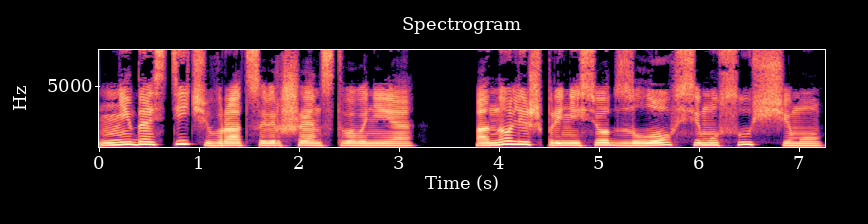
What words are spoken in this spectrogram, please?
не достичь врат совершенствования, оно лишь принесет зло всему сущему.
